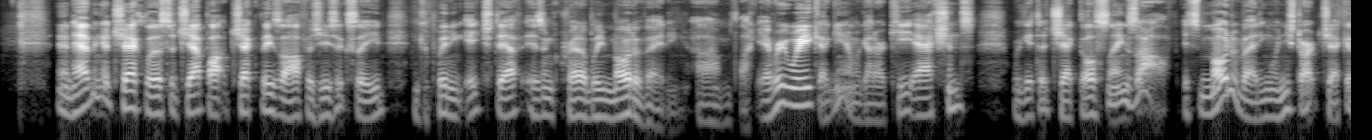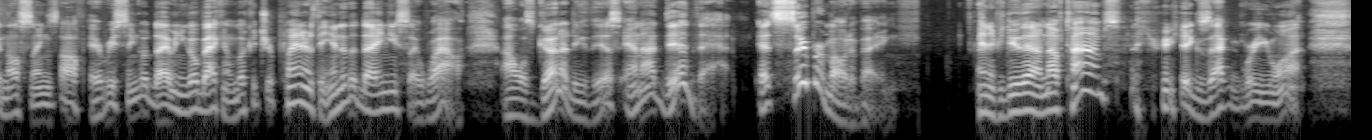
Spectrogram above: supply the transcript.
And having a checklist to check, check these off as you succeed and completing each step is incredibly motivating. Um, like every week, again, we got our key actions. We get to check those things off. It's motivating when you start checking those things off every single day. When you go back and look at your planner at the end of the day and you say, wow, I was going to do this and I did that. It's super motivating. And if you do that enough times, you're exactly where you want.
